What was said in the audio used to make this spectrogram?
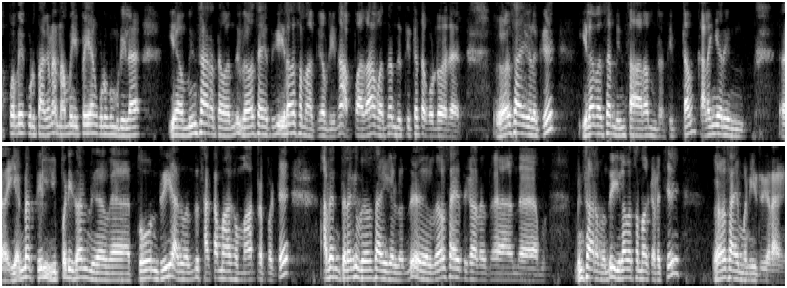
அப்போவே கொடுத்தாங்கன்னா நம்ம இப்போ ஏன் கொடுக்க முடியல? ஏன் மின்சாரத்தை வந்து விவசாயத்துக்கு இலவசமாக்கு அப்படின்னா அப்போ தான் வந்து அந்த திட்டத்தை கொண்டு வர்றாரு. விவசாயிகளுக்கு இலவச மின்சாரம்ன்ற திட்டம் கலைஞரின் எண்ணத்தில் இப்படி தான் தோன்றி அது வந்து சட்டமாக மாற்றப்பட்டு அதன் பிறகு விவசாயிகள் வந்து விவசாயத்துக்கான அந்த- அந்த மின்சாரம் வந்து இலவசமாக கிடைச்சி விவசாயம் பண்ணிகிட்டு இருக்கிறாங்க.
